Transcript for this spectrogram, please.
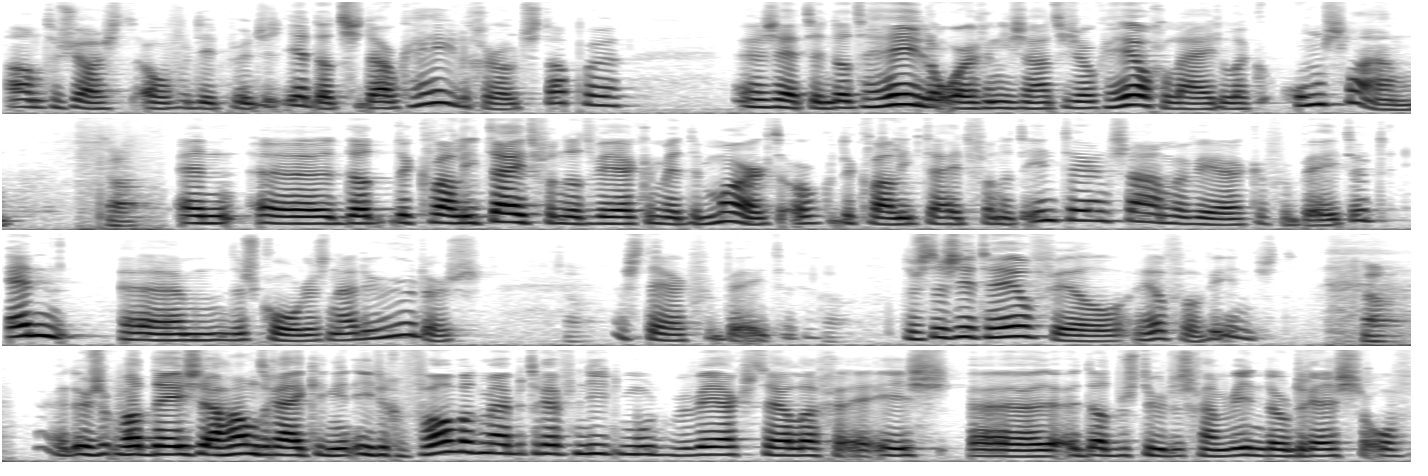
enthousiast over dit punt is, ja, dat ze daar ook hele grote stappen zetten. En dat hele organisaties ook heel geleidelijk omslaan. Ja. En uh, dat de kwaliteit van dat werken met de markt ook de kwaliteit van het intern samenwerken verbetert. En um, de scores naar de huurders sterk verbeteren. Ja. Dus er zit heel veel, heel veel winst. Ja. Dus wat deze handreiking in ieder geval, wat mij betreft, niet moet bewerkstelligen, is uh, dat bestuurders gaan windowdressen of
